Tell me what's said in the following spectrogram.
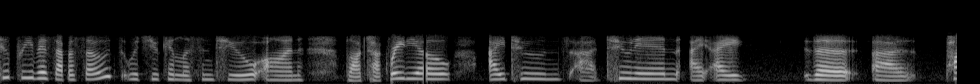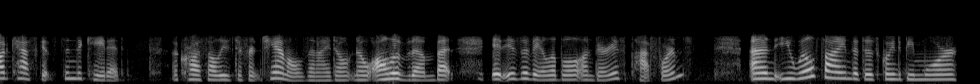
two previous episodes which you can listen to on Blog Talk Radio, iTunes, uh, TuneIn. I, I the uh, podcast gets syndicated across all these different channels, and I don't know all of them, but it is available on various platforms. And you will find that there's going to be more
